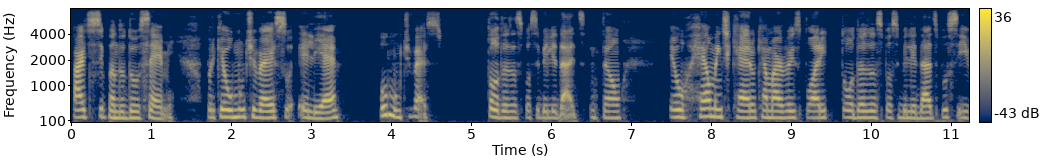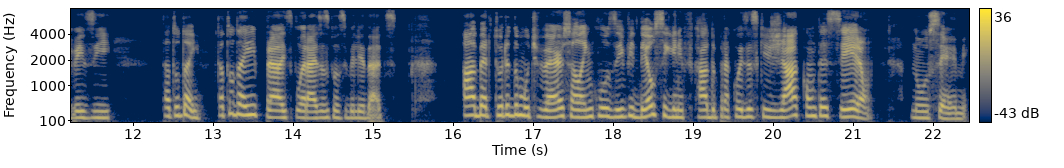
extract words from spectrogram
participando do CM. Porque o multiverso, ele é o multiverso. Todas as possibilidades. Então, eu realmente quero que a Marvel explore todas as possibilidades possíveis e Tá tudo aí. Tá tudo aí para explorar essas possibilidades. A abertura do multiverso, ela inclusive deu significado para coisas que já aconteceram no CM.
